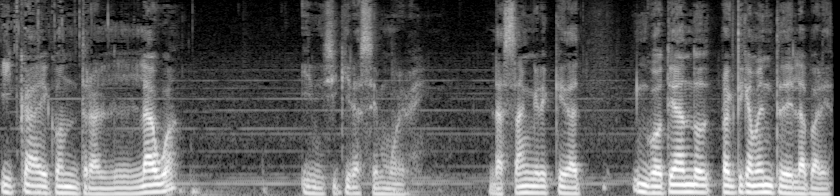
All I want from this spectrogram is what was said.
Y cae contra el agua. Y ni siquiera se mueve. La sangre queda goteando prácticamente de la pared.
